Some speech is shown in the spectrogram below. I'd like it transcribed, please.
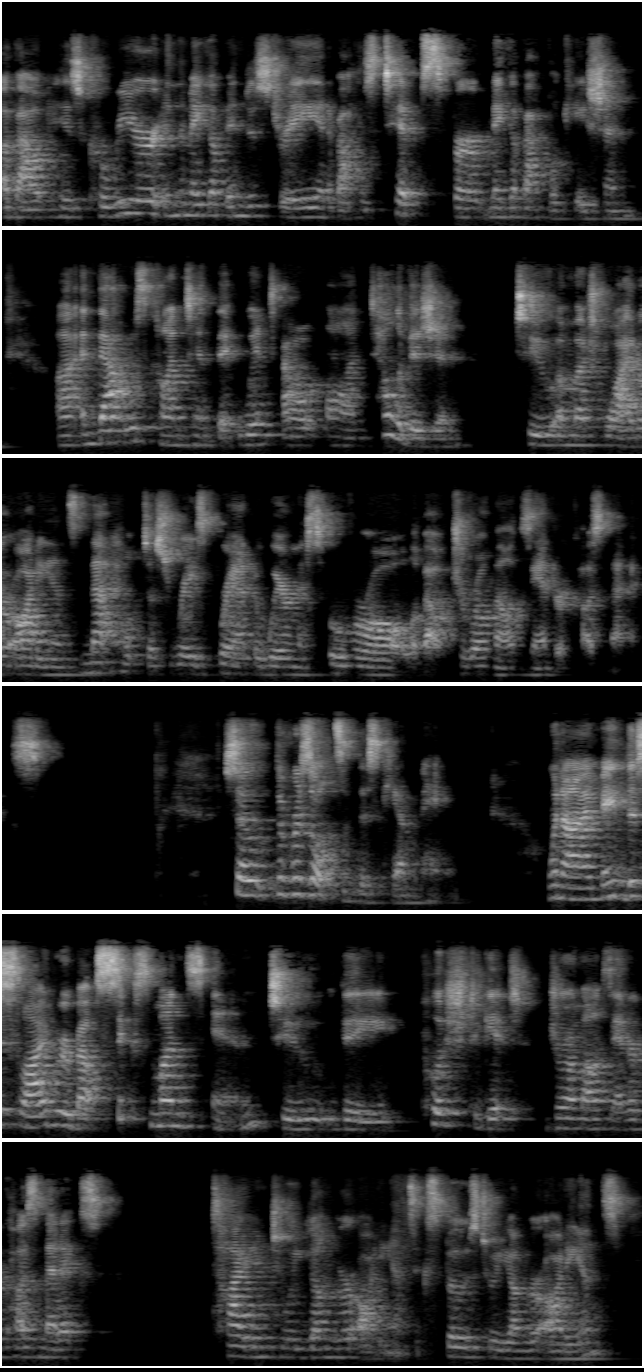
about his career in the makeup industry and about his tips for makeup application. Uh, and that was content that went out on television to a much wider audience. And that helped us raise brand awareness overall about Jerome Alexander Cosmetics. So, the results of this campaign. When I made this slide, we were about six months in to the push to get Jerome Alexander Cosmetics tied into a younger audience, exposed to a younger audience.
